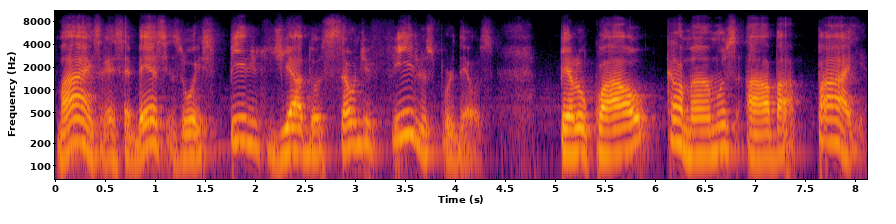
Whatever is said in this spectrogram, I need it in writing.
mas recebestes o espírito de adoção de filhos por Deus, pelo qual clamamos Abba, Pai.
